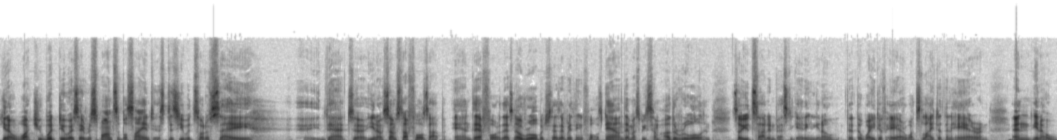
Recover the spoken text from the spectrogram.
You know, what you would do as a responsible scientist is you would sort of say, that uh, you know some stuff falls up and therefore there's no rule which says everything falls down. There must be some other rule. And so you'd start investigating you know the, the weight of air what's lighter than air and and you know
